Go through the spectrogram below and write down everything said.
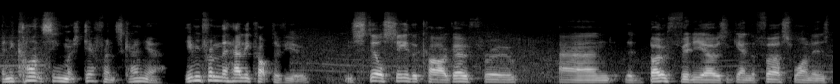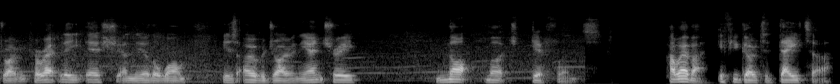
And you can't see much difference, can you? Even from the helicopter view, you still see the car go through and the, both videos, again, the first one is driving correctly-ish and the other one is overdriving the entry. Not much difference. However, if you go to data,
